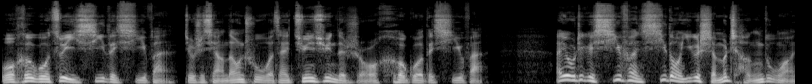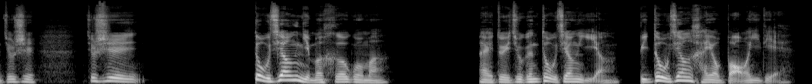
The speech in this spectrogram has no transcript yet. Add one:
我喝过最稀的稀饭，就是想当初我在军训的时候喝过的稀饭。哎呦这个稀饭稀到一个什么程度啊？就是就是豆浆你们喝过吗？哎对就跟豆浆一样比豆浆还要薄一点。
